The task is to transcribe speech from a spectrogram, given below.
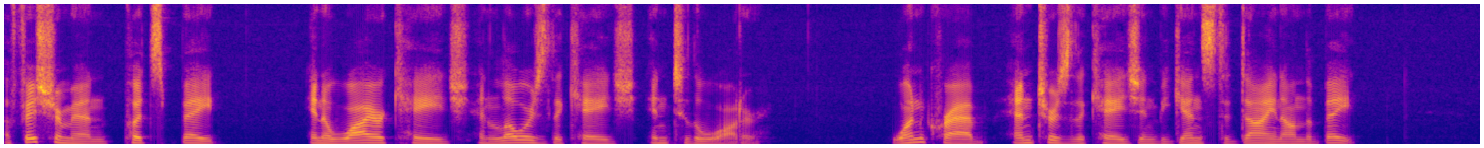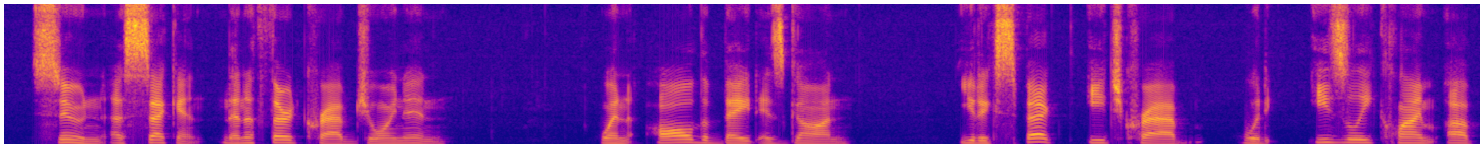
A fisherman puts bait in a wire cage and lowers the cage into the water. One crab enters the cage and begins to dine on the bait. Soon a second, then a third crab join in. When all the bait is gone, you'd expect each crab would easily climb up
